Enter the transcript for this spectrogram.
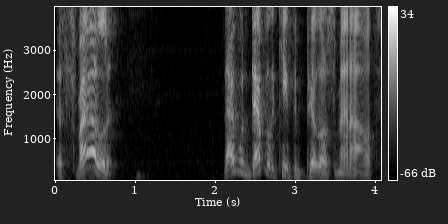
The smell! That would definitely keep the Pillars Man out.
